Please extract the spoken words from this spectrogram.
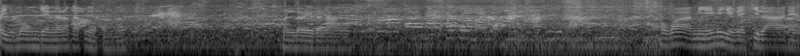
สี่โมงเย็นแล้วนะครับเนี่ยตอนนี้ มันเลยเวลา เพราะว่ามีนี่อยู่ในกีฬาเนี่ย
